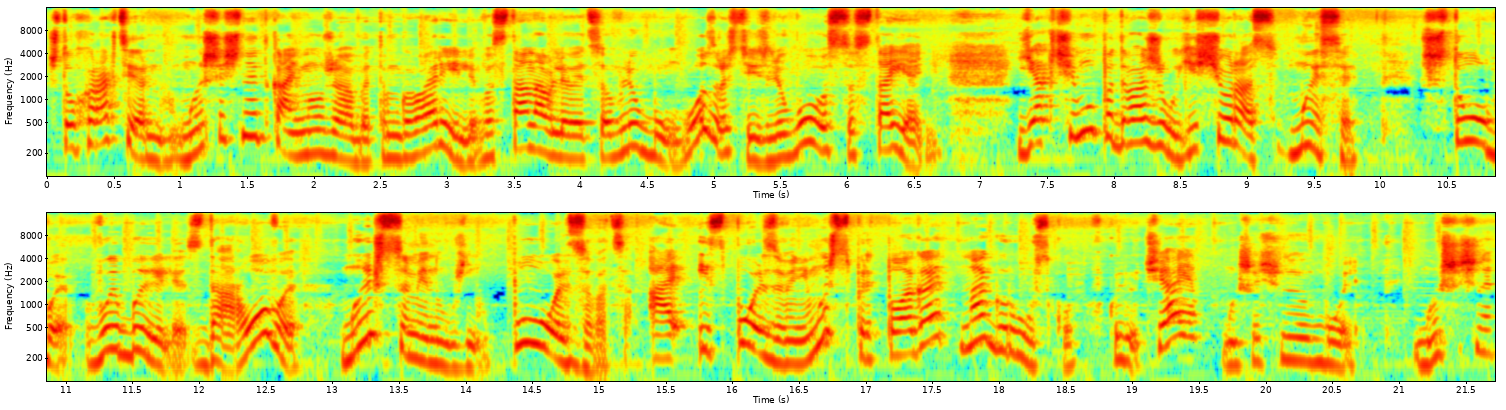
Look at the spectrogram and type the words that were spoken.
Что характерно, мышечная ткань, мы уже об этом говорили, восстанавливается в любом возрасте, из любого состояния. Я к чему подвожу? Еще раз мысль. Чтобы вы были здоровы, мышцами нужно пользоваться. А использование мышц предполагает нагрузку, включая мышечную боль мышечное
